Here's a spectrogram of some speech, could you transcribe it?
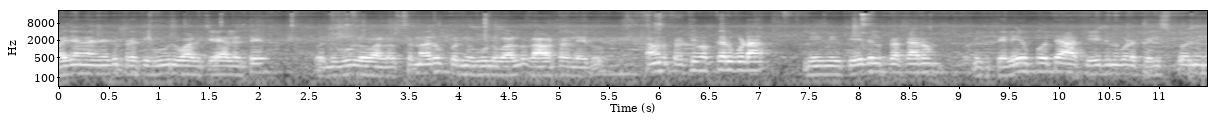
భజన అనేది ప్రతి ఊరు వాళ్ళు చేయాలంటే కొన్ని ఊళ్ళో వాళ్ళు వస్తున్నారు కొన్ని ఊళ్ళు వాళ్ళు రావటం లేదు. కావున ప్రతి ఒక్కరు కూడా మీ మీ తేదీల ప్రకారం మీకు తెలియకపోతే ఆ తేదీని కూడా తెలుసుకొని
